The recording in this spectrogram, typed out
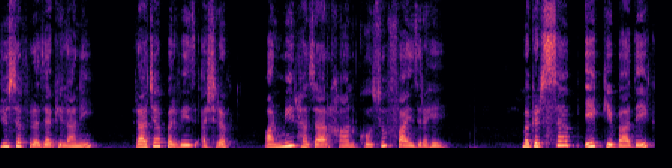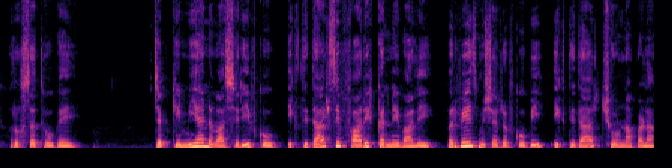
یوسف رضا گیلانی، راجہ پرویز اشرف اور میر ہزار خان خوصف فائز رہے۔ مگر سب ایک کے بعد ایک رخصت ہو گئے۔ جبکہ میاں نواز شریف کو اقتدار سے فارغ کرنے والے پرویز مشرف کو بھی اقتدار چھوڑنا پڑا۔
